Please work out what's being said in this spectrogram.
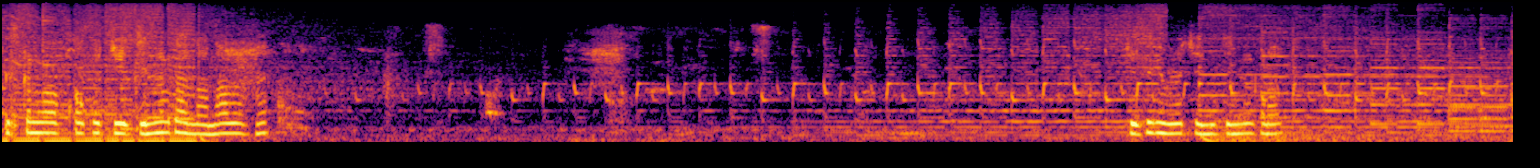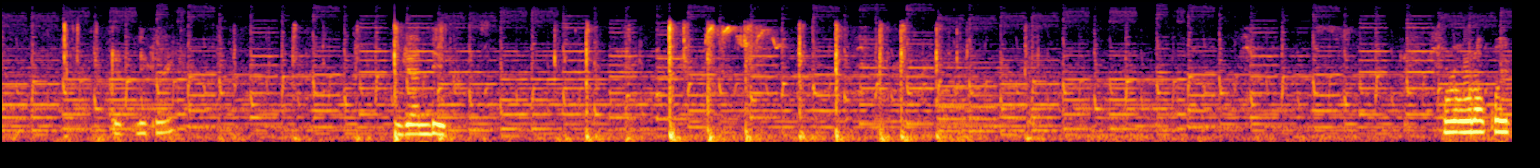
पेस्ट करने के बाद आपको आपको चैनल का नाम है जैसे कि मेरा चैनल चैनल का नाम टेक्निकल ज्ञानदीप और और आपको एक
